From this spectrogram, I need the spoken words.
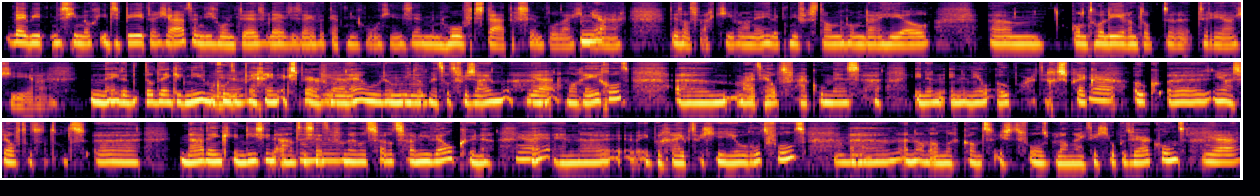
bij wie het misschien nog iets beter gaat en die gewoon thuis blijven, die zeggen ik heb nu gewoon geen zin, mijn hoofd staat er simpelweg ja. naar. Het is als werkgever dan eigenlijk niet verstandig om daar heel um, controlerend op te, te reageren. Nee, dat, dat, denk ik niet. Maar goed, ik ben geen expert van hè, hoe, hoe je dat mm. met dat verzuim uh, allemaal regelt. Um, maar het helpt vaak om mensen in een, in een heel openhartig gesprek ook uh, ja, zelf tot, tot uh, nadenken in die zin aan te zetten. Mm. Van nou, wat, zou, wat zou nu wel kunnen? Hè? En ik begrijp dat je je heel rot voelt. Mm. Um, en aan de andere kant is het voor ons belangrijk dat je op het werk komt.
